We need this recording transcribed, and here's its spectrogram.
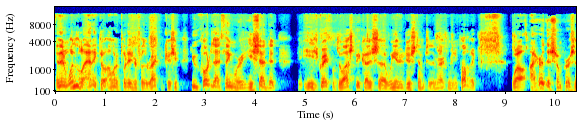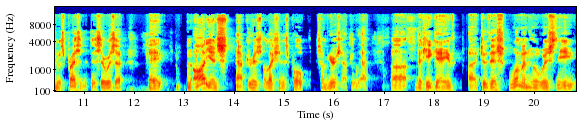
And then one little anecdote I want to put in here for the record because you you quoted that thing where he said that he's grateful to us because uh, we introduced him to the American reading public. Well, I heard this from a person who was present at this. There was a, a an audience after his election as pope, some years after that, uh, that he gave uh, to this woman who was the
